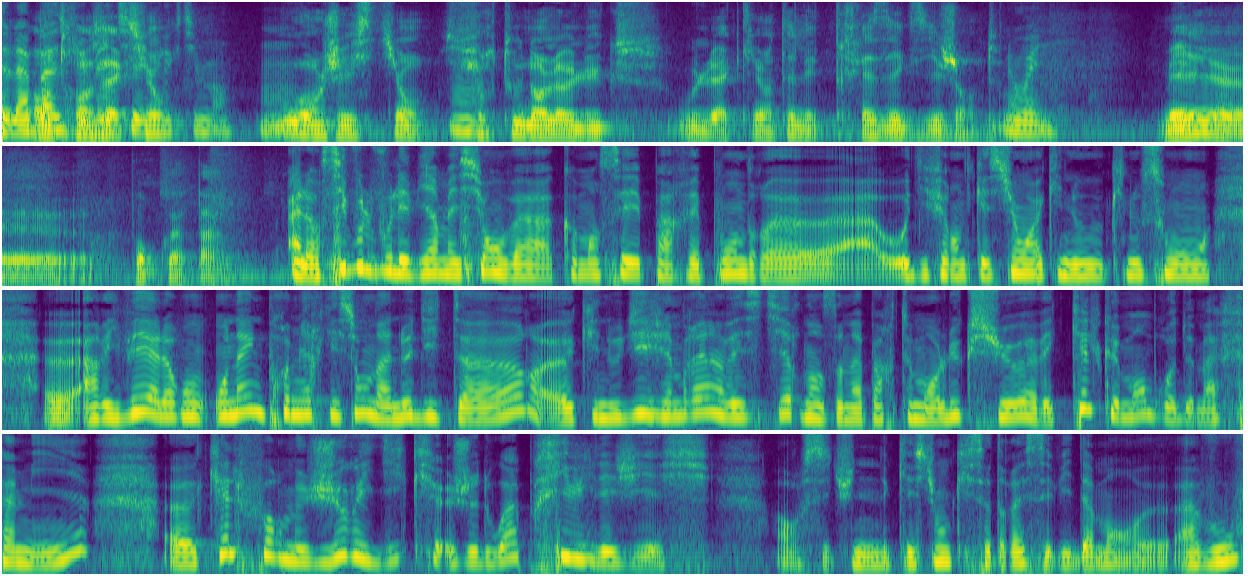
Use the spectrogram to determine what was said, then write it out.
la en transaction mm. ou en gestion, mm. surtout dans le luxe, où la clientèle est très exigeante. Oui. Mais euh, pourquoi pas alors, si vous le voulez bien, messieurs, on va commencer par répondre euh, aux différentes questions qui nous qui nous sont euh, arrivées. Alors, on, a une première question d'un auditeur euh, qui nous dit j'aimerais investir dans un appartement luxueux avec quelques membres de ma famille. quelle forme juridique je dois privilégier? Alors, c'est une question qui s'adresse évidemment à vous,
